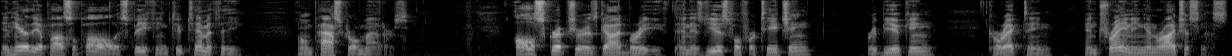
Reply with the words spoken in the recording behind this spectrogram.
And here the apostle Paul is speaking to Timothy on pastoral matters. All scripture is God breathed and is useful for teaching, rebuking, correcting, and training in righteousness,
